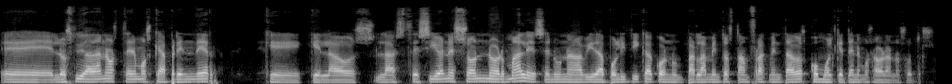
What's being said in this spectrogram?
eh, los ciudadanos tenemos que aprender que, que los- las cesiones son normales en una vida política con un parlamentos tan fragmentados como el que tenemos ahora nosotros.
